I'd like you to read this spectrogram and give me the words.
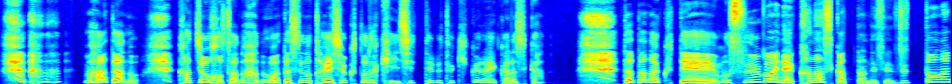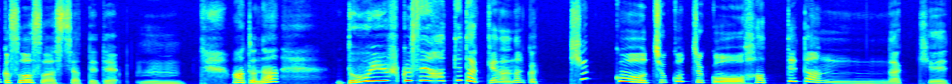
まあ、あとあの、課長補佐のあの、私の退職届いじってる時くらいからしか 立たなくて、もうすごいね、悲しかったんですよ。ずっとなんかそわそわしちゃってて。うん。あとな、どういう伏線張ってたっけな？なんか構ちょこちょこ貼ってたんだけ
